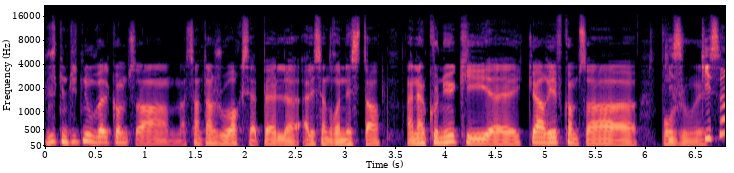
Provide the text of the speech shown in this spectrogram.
Juste une petite nouvelle comme ça, un certain joueur qui s'appelle Alessandro Nesta, un inconnu qui, qui arrive comme ça pour qui, jouer. Qui ça?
